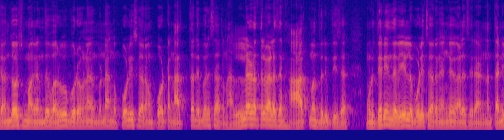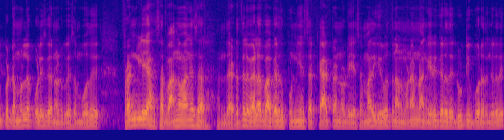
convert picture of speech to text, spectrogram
சந்தோஷமாக இருந்து வருவ பூர்வங்களாம் இது பண்ணி அங்கே போலீஸ்காரங்க போட்டாங்க. அத்தனை பேர் சார் நல்ல இடத்துல வேலை செய்யணும் ஆத்ம திருப்தி சார். உங்களுக்கு தெரியும் இந்த வெயிலில் போலீஸ்காரங்க எங்கே வேலை செய்கிறாங்க நான் தனிப்பட்ட முறையில் போலீஸ்காரனோட பேசும்போது ஃப்ரெண்ட்லியாக சார் வாங்க வாங்க சார். அந்த இடத்துல வேலை பார்க்குறது புண்ணியம் சார். கேப்டனுடைய சமாதிக்கு இருபத்தி நாலு மணி நேரம் நாங்கள் இருக்கிறது டியூட்டி போகிறதுங்கிறது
